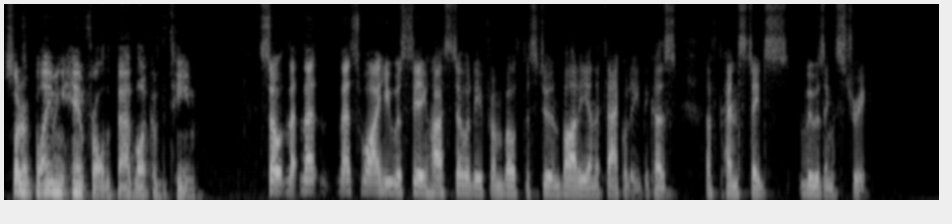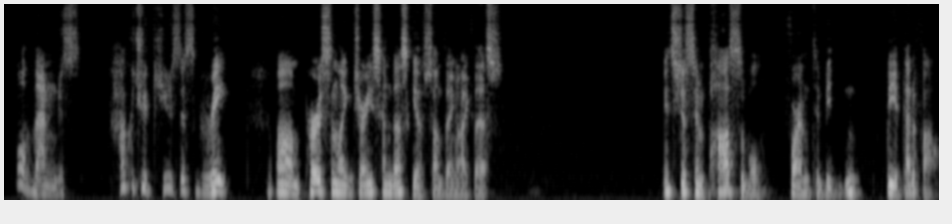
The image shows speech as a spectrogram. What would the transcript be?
Sort of blaming him for all the bad luck of the team. So that that that's why he was seeing hostility from both the student body and the faculty because of Penn State's losing streak. Well, then, just how could you accuse this great um person like Jerry Sandusky of something like this? It's just impossible for him to be be a pedophile.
